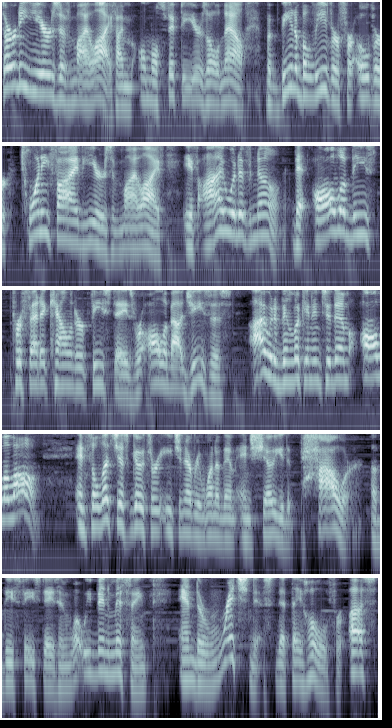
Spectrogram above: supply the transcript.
30 years of my life, I'm almost 50 years old now, but being a believer for over 25 years of my life, if I would have known that all of these prophetic calendar feast days were all about Jesus, I would have been looking into them all along. And so let's just go through each and every one of them and show you the power of these feast days and what we've been missing and the richness that they hold for us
